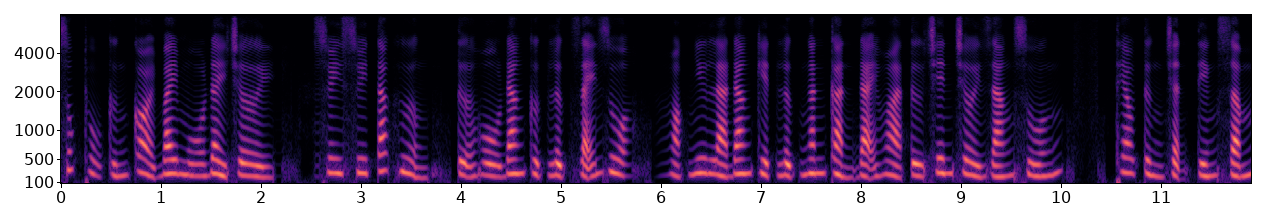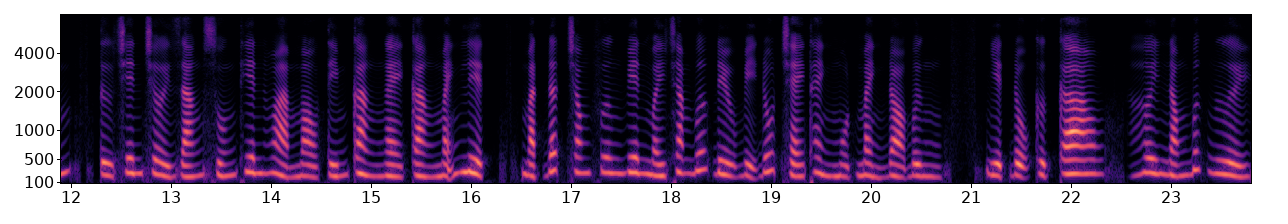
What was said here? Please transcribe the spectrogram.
xúc thủ cứng cỏi bay múa đầy trời, suy suy tác hưởng, tựa hồ đang cực lực giãy giụa, hoặc như là đang kiệt lực ngăn cản đại hỏa từ trên trời giáng xuống. Theo từng trận tiếng sấm, từ trên trời giáng xuống thiên hỏa màu tím càng ngày càng mãnh liệt, mặt đất trong phương viên mấy trăm bước đều bị đốt cháy thành một mảnh đỏ bừng. Nhiệt độ cực cao, hơi nóng bức người,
